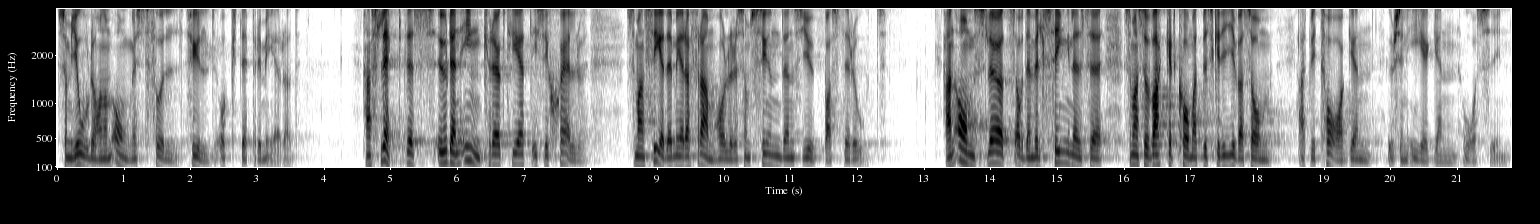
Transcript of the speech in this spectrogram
som gjorde honom ångestfylld och deprimerad. Han släpptes ur den inkrökthet i sig själv som han sedermera framhåller som syndens djupaste rot. Han omslöts av den välsignelse som han så vackert kom att beskriva som att bli tagen ur sin egen åsyn.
